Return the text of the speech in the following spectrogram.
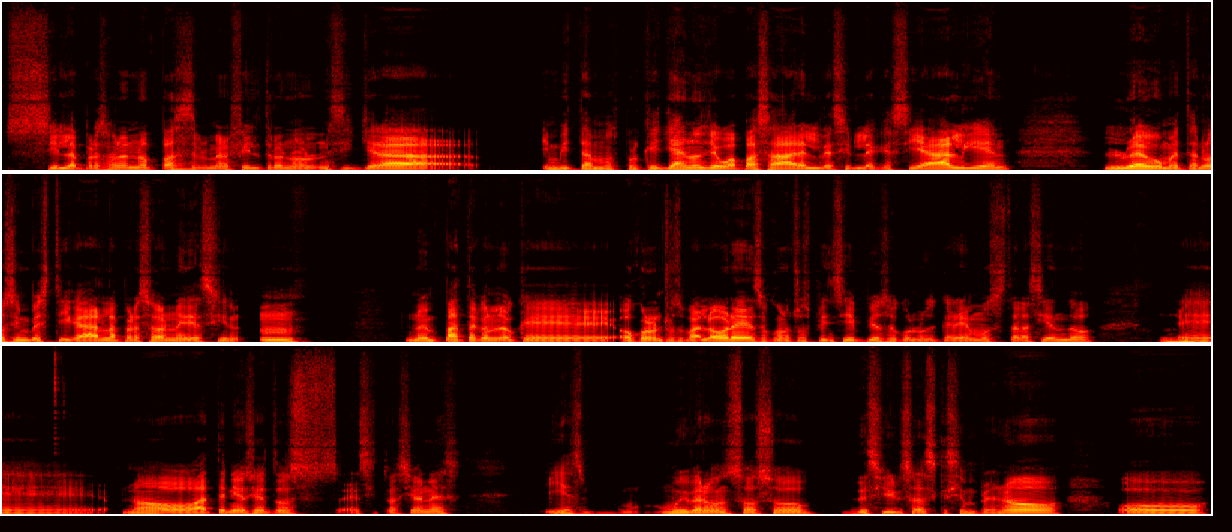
Si la persona no pasa ese primer filtro, no, ni siquiera invitamos, porque ya nos llegó a pasar el decirle que sí a alguien, luego meternos a investigar la persona y decir, mm, no empata con lo que, o con nuestros valores, o con nuestros principios, o con lo que queremos estar haciendo, eh, ¿no? O ha tenido ciertas eh, situaciones y es muy vergonzoso decir, sabes que siempre no, o,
